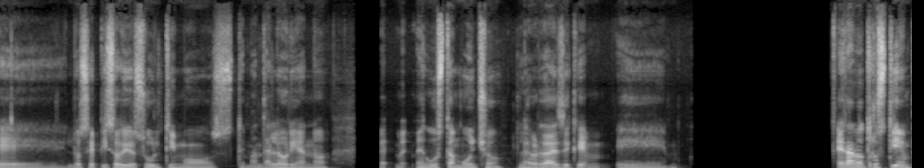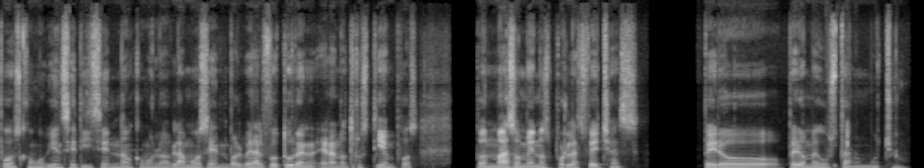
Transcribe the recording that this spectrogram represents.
eh, los episodios últimos de Mandalorian, ¿no? me, gusta mucho. La verdad es de que eh, eran otros tiempos, como bien se dicen, ¿no? Como lo hablamos en Volver al Futuro, eran otros tiempos. Son más o menos por las fechas, pero, pero me gustaron mucho.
